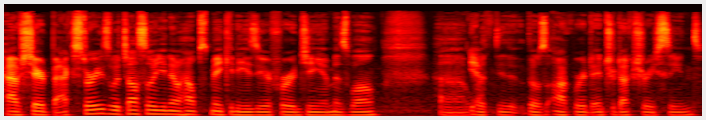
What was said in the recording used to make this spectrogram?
have shared backstories, which also you know helps make it easier for a GM as well uh, Yeah. with the, those awkward introductory scenes.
